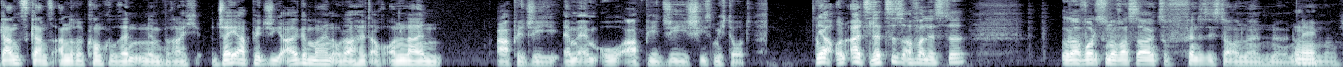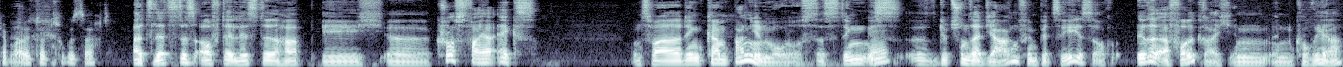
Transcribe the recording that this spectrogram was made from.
ganz, ganz andere Konkurrenten im Bereich JRPG allgemein oder halt auch Online RPG, MMO, RPG, schieß mich tot. Ja, und als letztes auf der Liste, oder wolltest du noch was sagen zu Fantasy Star Online? Nö, ne? Nee, ich habe Ja. alles dazu gesagt. Als letztes auf der Liste habe ich äh, Crossfire X. Und zwar den Kampagnenmodus. Das Ding ist, äh, gibt's schon seit Jahren für den PC, ist auch irre erfolgreich in, in Korea,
